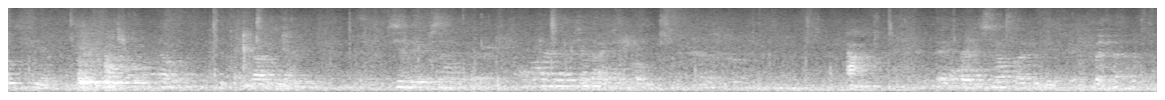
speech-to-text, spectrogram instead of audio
Ah, is nog wat te doen.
